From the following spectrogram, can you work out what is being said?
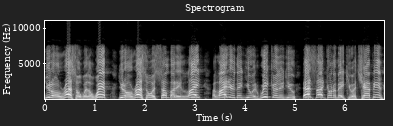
you don't wrestle with a whip you don't wrestle with somebody light lighter than you and weaker than you. That's not going to make you a champion.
